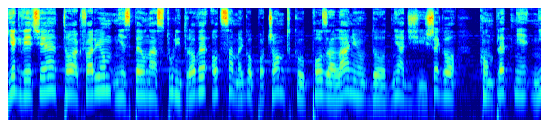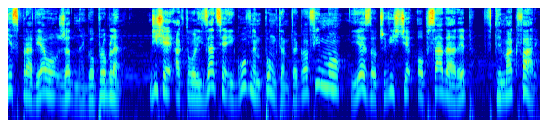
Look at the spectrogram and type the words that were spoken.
Jak wiecie, to akwarium niespełna 100-litrowe od samego początku po zalaniu do dnia dzisiejszego kompletnie nie sprawiało żadnego problemu. Dzisiaj aktualizacja i głównym punktem tego filmu jest oczywiście obsada ryb w tym akwarium.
